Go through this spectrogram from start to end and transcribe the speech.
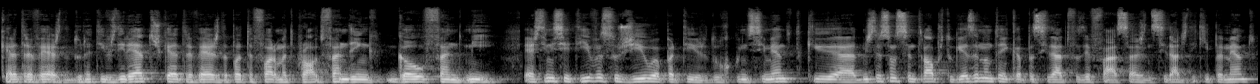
quer através de donativos diretos, quer através da plataforma de crowdfunding GoFundMe. Esta iniciativa surgiu a partir do reconhecimento de que a Administração Central Portuguesa não tem a capacidade de fazer face às necessidades de equipamento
